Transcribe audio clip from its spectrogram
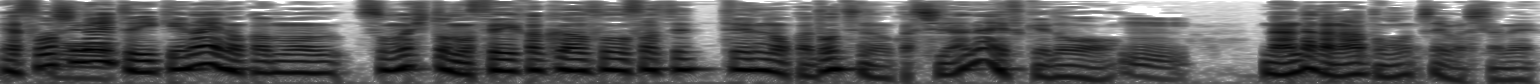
いや、そうしないといけないのか、もう、その人の性格がそうさせてるのか、どっちなのか知らないですけど、うん。なんだかなと思っちゃいましたね。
